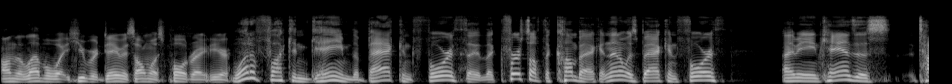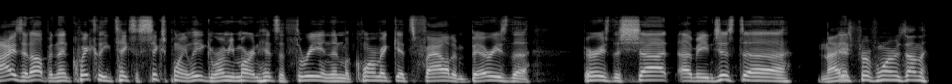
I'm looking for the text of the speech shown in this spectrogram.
on the level what Hubert Davis almost pulled right here. What a fucking game! The back and forth. The, like first off the comeback, and then it was back and forth. I mean, Kansas ties it up, and then quickly takes a six point lead. Remy Martin hits a three, and then McCormick gets fouled and buries the buries the shot. I mean, just uh, Nice performance on the.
